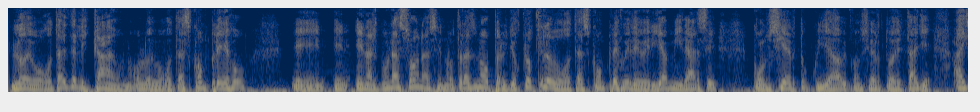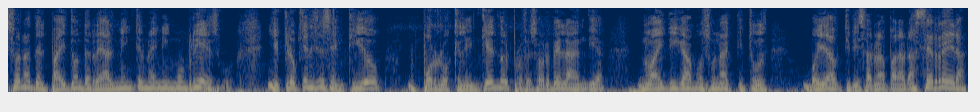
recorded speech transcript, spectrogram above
Lo de Bogotá es delicado, ¿no? Lo de Bogotá es complejo en, en- en algunas zonas, en otras no, pero yo creo que lo de Bogotá es complejo y debería mirarse con cierto cuidado y con cierto detalle. Hay zonas del país donde realmente no hay ningún riesgo. Y yo creo que en ese sentido, por lo que le entiendo al profesor Belandia, no hay, digamos, una actitud, voy a utilizar una palabra, cerrera,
